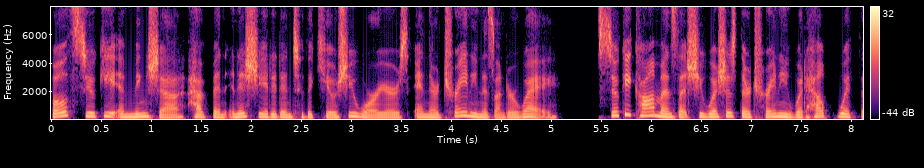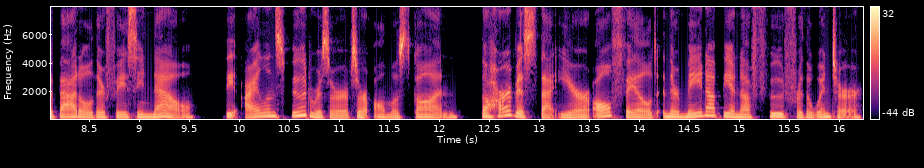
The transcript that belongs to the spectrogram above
Both Suki and Mingxia have been initiated into the Kyoshi warriors and their training is underway. Suki comments that she wishes their training would help with the battle they're facing now. The island's food reserves are almost gone. The harvests that year all failed, and there may not be enough food for the winter.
